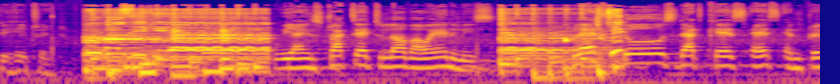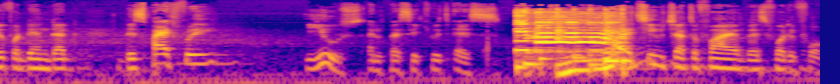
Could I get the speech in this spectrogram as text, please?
to hatred. We are instructed to love our enemies. Bless those those that curse us and pray for them that despitefully use and persecute us. Matthew chapter 5, verse 44.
